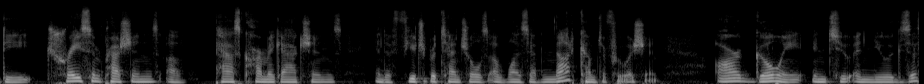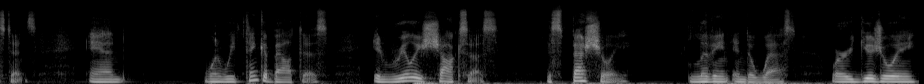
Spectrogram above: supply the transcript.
the trace impressions of past karmic actions and the future potentials of ones that have not come to fruition are going into a new existence. And when we think about this, it really shocks us, especially living in the West, where usually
